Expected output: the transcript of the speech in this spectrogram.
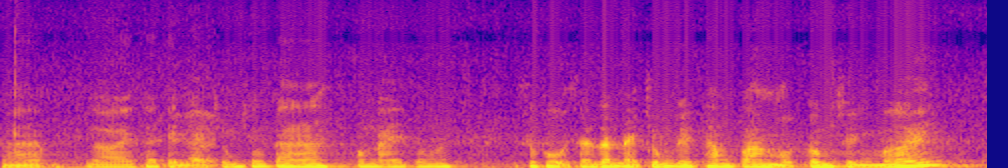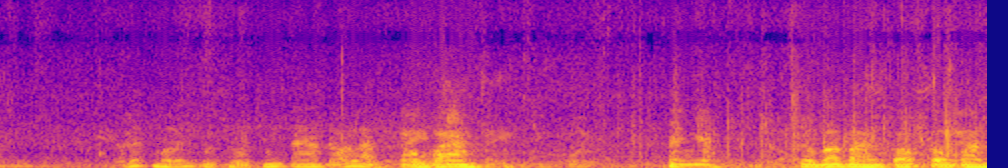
Đó. rồi, thay thỉnh đại chúng chúng ta. Hôm nay chúng sư phụ sẽ dẫn đại chúng đi tham quan một công trình mới rất mới của chùa chúng ta đó là cầu vàng thành nhỉ? chùa ba vàng có cầu vàng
